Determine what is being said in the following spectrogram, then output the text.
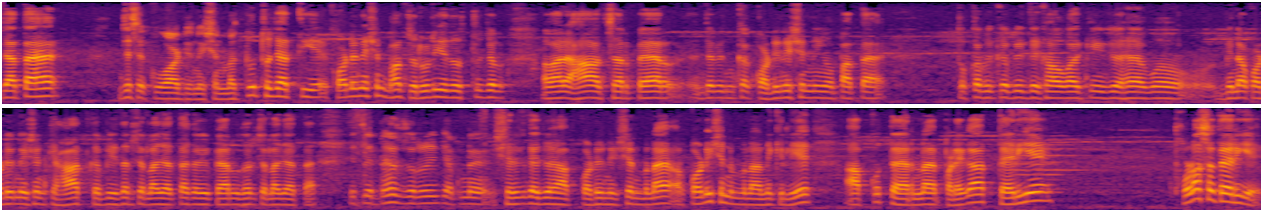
जाता है, जिससे कोऑर्डिनेशन मज़बूत हो जाती है। कोऑर्डिनेशन बहुत ज़रूरी है दोस्तों, जब हमारे हाथ, सर, पैर, जब इनका कोऑर्डिनेशन नहीं हो पाता है तो कभी कभी देखा होगा कि जो है वो बिना कोऑर्डिनेशन के हाथ कभी इधर चला जाता है, कभी पैर उधर चला जाता है। इसलिए बेहद ज़रूरी कि अपने शरीर का जो है आप कोऑर्डिनेशन बनाएँ और कोऑर्डिनेशन बनाने के लिए आपको तैरना पड़ेगा। तैरिए थोड़ा सा तैरिए,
